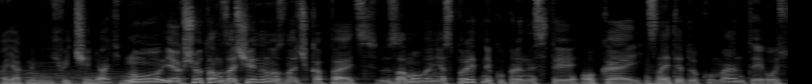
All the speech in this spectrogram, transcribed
А як мені їх відчинять? Ну, якщо там зачинено, значить капець. Замовлення спритнику принести. Окей. Знайти документи. Ось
